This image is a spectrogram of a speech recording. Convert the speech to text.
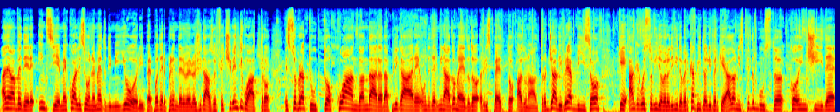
andiamo a vedere insieme quali sono i metodi migliori per poter prendere velocità su FC24 e soprattutto quando andare ad applicare un determinato metodo rispetto ad un altro. Già vi preavviso che anche questo video ve lo divido per capitoli perché ad ogni speed boost coincide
